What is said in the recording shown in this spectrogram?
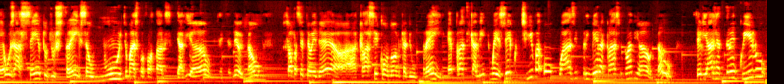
é, é, os assentos dos trens são muito mais confortáveis que de avião, entendeu? Então, só para você ter uma ideia, a classe econômica de um trem é praticamente uma executiva ou quase primeira classe do avião. Então, você viaja tranquilo,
